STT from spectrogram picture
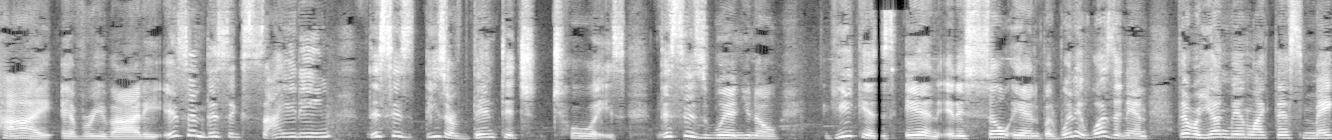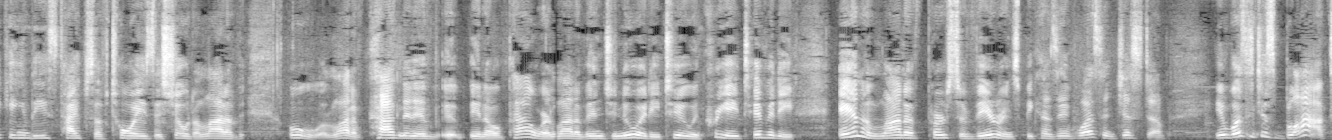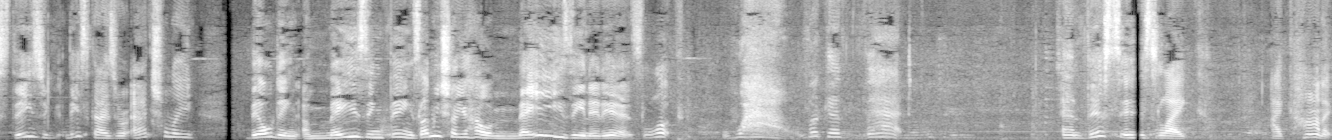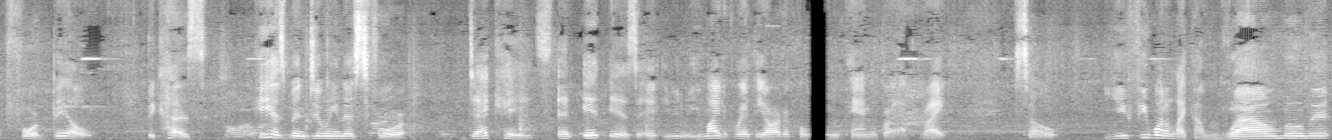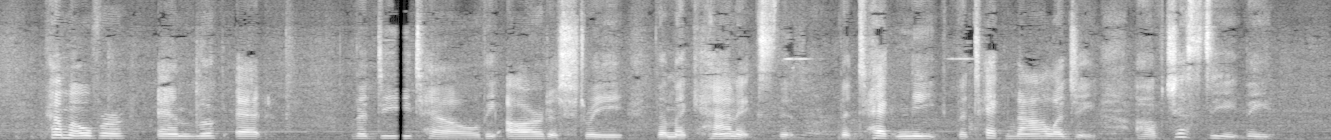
Hi, everybody. Isn't this exciting? This is, these are vintage toys. This is when, you know, geek is in. It is so in. But when it wasn't in, there were young men like this making these types of toys that showed a lot of, oh, a lot of cognitive, uh, you know, power, a lot of ingenuity too, and creativity, and a lot of perseverance because it wasn't just a, it wasn't just blocks. These these guys were actually building amazing things. Let me show you how amazing it is. Look, wow, look at that. And this is like iconic for Bill because he has been doing this for decades. And it is, it, you, you might have read the article in Pantagraph, right? So you, if you want to like a wow moment, come over and look at the detail, the artistry, the mechanics, the, the technique, the technology of just the, the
